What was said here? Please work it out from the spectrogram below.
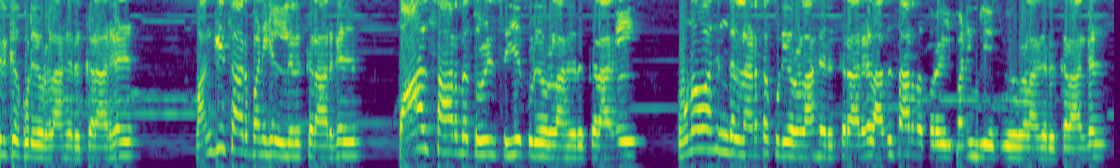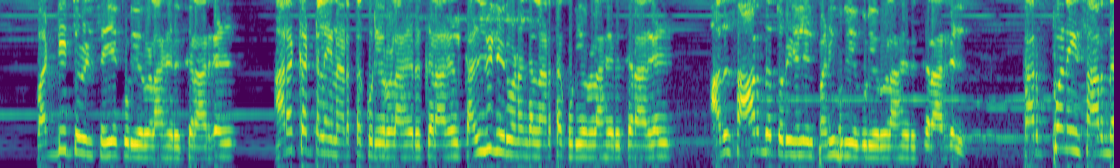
இருக்கக்கூடியவர்களாக இருக்கிறார்கள். வங்கி சார் பணிகளில் இருக்கிறார்கள். பால் சார்ந்த தொழில் செய்யக்கூடியவர்களாக இருக்கிறார்கள். உணவகங்கள் நடத்தக்கூடியவர்களாக இருக்கிறார்கள். அது சார்ந்த துறையில் பணிபுரியக்கூடியவர்களாக இருக்கிறார்கள். வட்டி தொழில் செய்யக்கூடியவர்களாக இருக்கிறார்கள். அறக்கட்டளை நடத்தக்கூடியவர்களாக இருக்கிறார்கள் கல்வி நிறுவனங்கள் நடத்தக்கூடியவர்களாக இருக்கிறார்கள் அது சார்ந்த துறைகளில் பணிபுரியக்கூடியவர்களாக இருக்கிறார்கள். கற்பனை சார்ந்த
